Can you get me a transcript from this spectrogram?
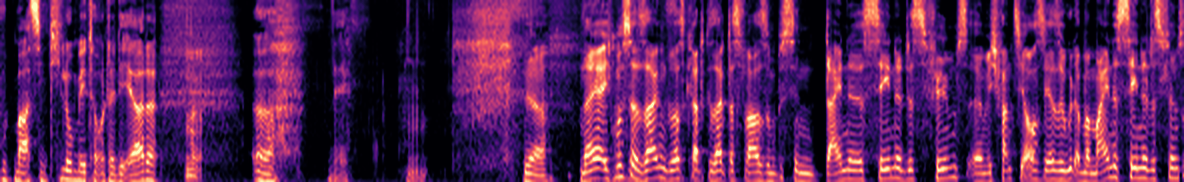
mutmaßlich einen Kilometer unter die Erde. Ja. Äh, nee. Ja, naja, ich muss ja sagen, du hast gerade gesagt, das war so ein bisschen deine Szene des Films. Ähm, ich fand sie auch sehr, sehr gut, aber meine Szene des Films,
